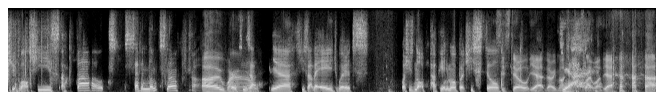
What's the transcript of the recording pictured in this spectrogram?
she, well, she's about seven months now. Oh wow! So she's at, yeah, she's at the age where it's well, she's not a puppy anymore, but she's still She's still, yeah, very much Yeah. like one. Yeah.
